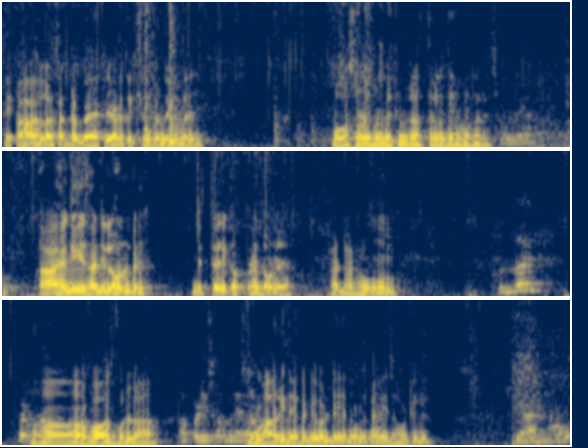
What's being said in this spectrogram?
ਤੇ ਆ ਹੈਗਾ ਸਾਡਾ ਬੈਕ ਯਾਰਡ ਕਿਚਨ ਤੋਂ ਦਿਖਦਾ ਜੀ। ਬਹੁਤ ਸੋਹਣੇ ਸੋਹਣੇ ਲੇਕਿਨ ਦਰਖਤ ਲੱਗੇ ਆ ਮਗਰ। ਆ ਹੈਗੀ ਜੀ ਸਾਡੀ ਲਾਂਡਰੀ ਜਿੱਥੇ ਜੀ ਕੱਪੜੇ ਧੋਣੇ ਆ। ਸਾਡਾ ਰੂਮ ਖੁੱਲਾ ਹੈ? ਬਹੁਤ ਖੁੱਲਾ ਆਪਣੇ ਕਮਰੇ ਅਲਮਾਰੀ ਦੇ ਕਿੱਡੀ ਵੱਡੀ ਤੂੰ ਤਾਂ ਕਹਿੰਦੀ ਛੋਟੀ ਉਹ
